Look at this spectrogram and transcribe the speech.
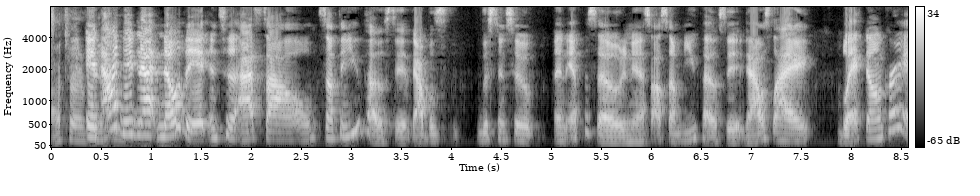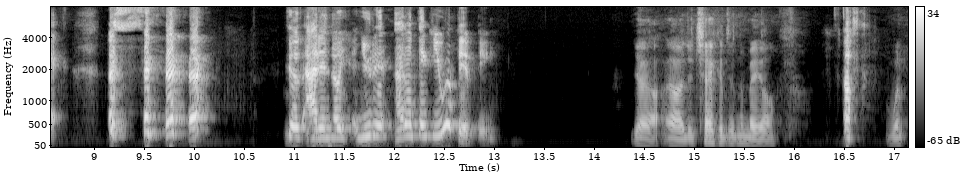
I turned 50. and I did not know that until I saw something you posted. I was listening to an episode and I saw something you posted, and I was like, "Black don't crack." Because I didn't know you didn't. I didn't think you were fifty. Yeah, uh, the check is in the mail. when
